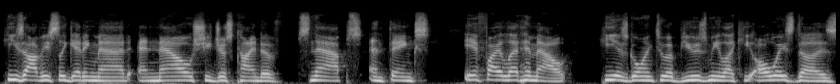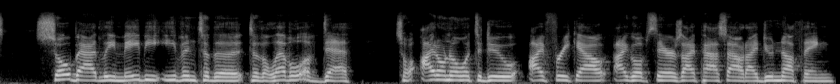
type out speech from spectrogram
He's obviously getting mad. And now she just kind of snaps and thinks, if I let him out, he is going to abuse me like he always does so badly, maybe even to the to the level of death. So I don't know what to do. I freak out. I go upstairs. I pass out. I do nothing.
